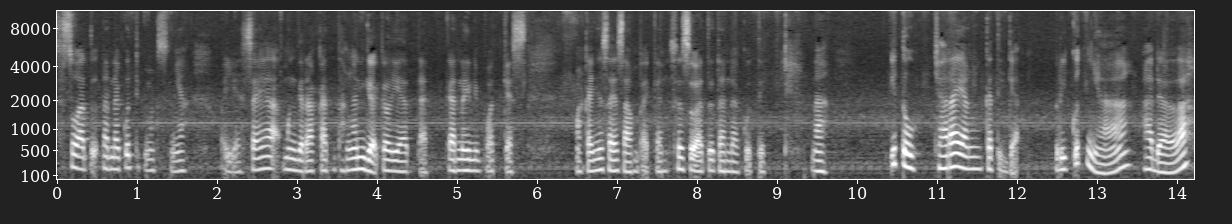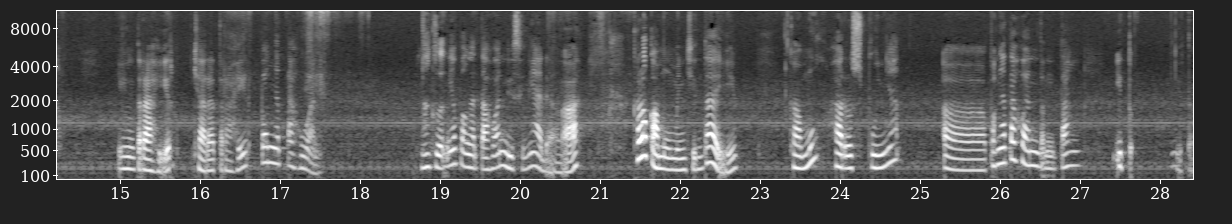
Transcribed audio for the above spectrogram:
Sesuatu tanda kutip maksudnya. Oh iya saya menggerakkan tangan gak kelihatan karena ini podcast. Makanya saya sampaikan sesuatu tanda kutip. Nah itu cara yang ketiga. Berikutnya adalah yang terakhir cara terakhir pengetahuan. Maksudnya pengetahuan di sini adalah kalau kamu mencintai kamu harus punya uh, pengetahuan tentang itu gitu.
